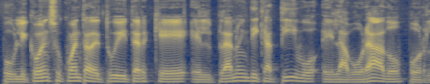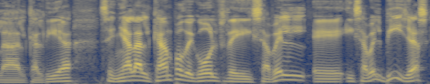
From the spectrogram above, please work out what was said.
publicó en su cuenta de Twitter que el plano indicativo elaborado por la alcaldía señala al campo de golf de Isabel, eh, Isabel Villas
